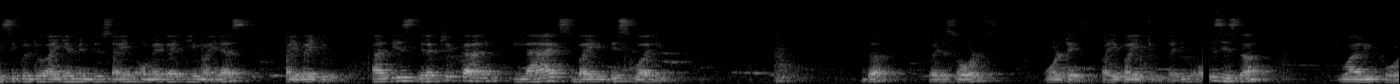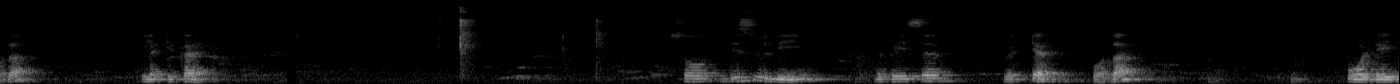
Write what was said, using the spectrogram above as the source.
is equal to im into sine omega t minus pi by 2 and this electric current lags by this value. The by the source voltage pi by 2 that is this is the value for the electric current So this will be the phasor vector for the voltage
